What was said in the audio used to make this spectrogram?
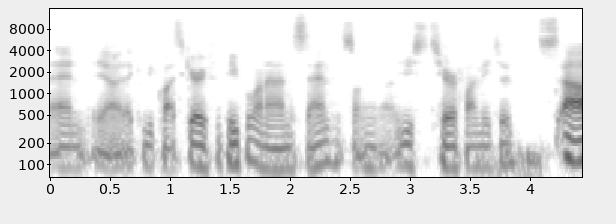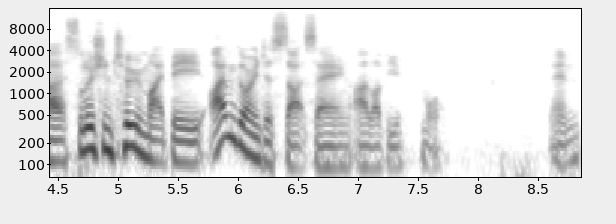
and, you know, that can be quite scary for people, and I understand. It's something that used to terrify me too. Uh, solution two might be I'm going to start saying I love you more. And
